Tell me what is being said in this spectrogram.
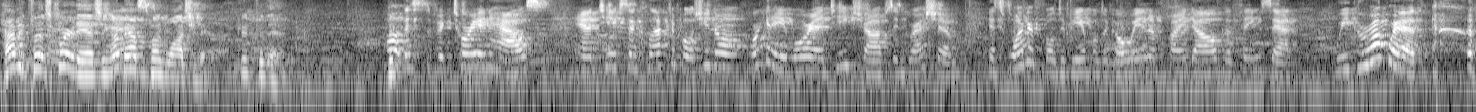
Having fun square dancing. I'm having fun watching it. Good for them. oh, this is the Victorian House, antiques and collectibles. You know, we're getting more antique shops in Gresham. It's wonderful to be able to go in and find all the things that we grew up with.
